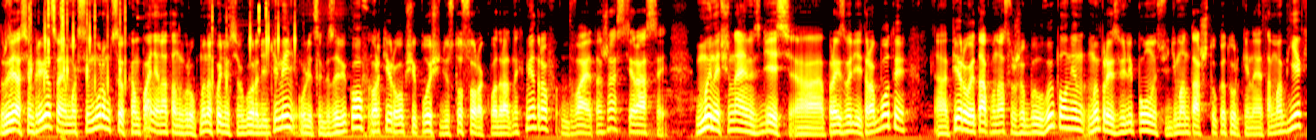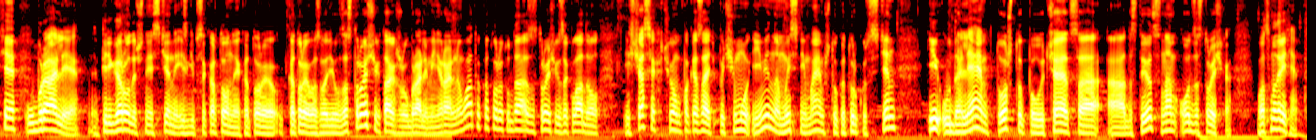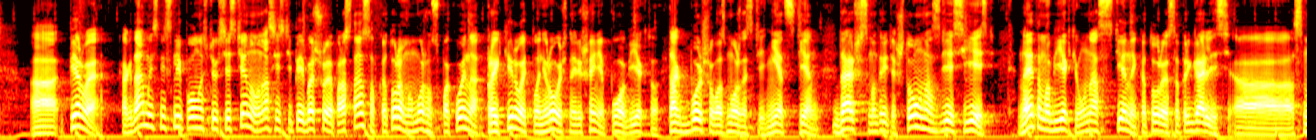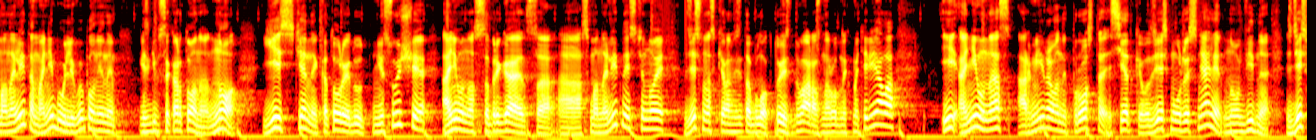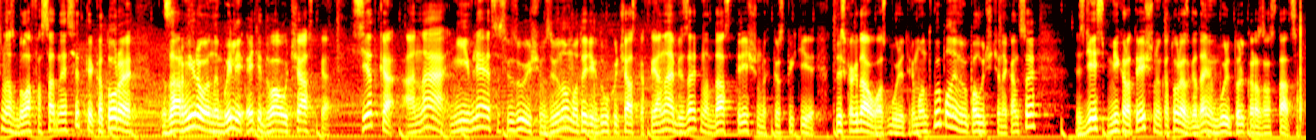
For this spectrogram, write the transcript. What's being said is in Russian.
Друзья, всем привет, с вами Максим Муромцев, компания Натан Групп. Мы находимся в городе Тюмень, улица Газовиков, квартира общей площадью 140 квадратных метров, два этажа с террасой. Мы начинаем здесь э, производить работы первый этап у нас уже был выполнен. Мы произвели полностью демонтаж штукатурки на этом объекте. Убрали перегородочные стены из гипсокартона, которые, которые возводил застройщик. Также убрали минеральную вату, которую туда застройщик закладывал. И сейчас я хочу вам показать, почему именно мы снимаем штукатурку со стен и удаляем то, что, получается, а, достается нам от застройщика. Вот смотрите. А, первое. Когда мы снесли полностью все стены, у нас есть теперь большое пространство, в котором мы можем спокойно проектировать планировочное решение по объекту. Так больше возможностей, нет стен. Дальше смотрите, что у нас здесь есть. На этом объекте у нас стены, которые сопрягались э, с монолитом, они были выполнены из гипсокартона. Но есть стены, которые идут несущие, они у нас сопрягаются э, с монолитной стеной. Здесь у нас керамзитоблок, то есть два разнородных материала. И они у нас армированы просто сеткой. Вот здесь мы уже сняли, но видно, здесь у нас была фасадная сетка, которая заармированы были эти два участка. Сетка, она не является связующим звеном вот этих двух участков, и она обязательно даст трещину в перспективе. То есть, когда у вас будет ремонт выполнен, вы получите на конце здесь микротрещину, которая с годами будет только разрастаться.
